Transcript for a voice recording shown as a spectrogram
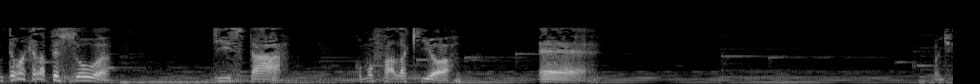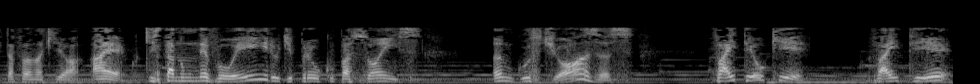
Então aquela pessoa que está, como fala aqui, ó, é, Onde está falando aqui, ó? Ah, é. Que está num nevoeiro de preocupações angustiosas, vai ter o quê? Vai ter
